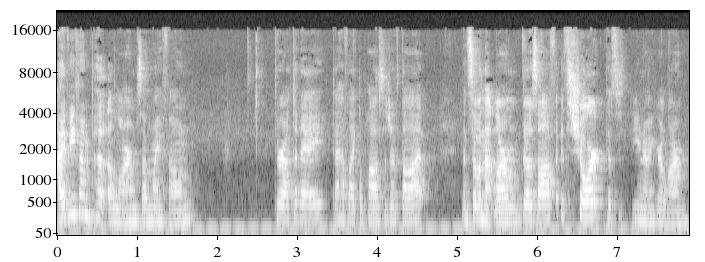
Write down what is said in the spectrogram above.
I've even put alarms on my phone throughout the day to have like a positive thought. And so when that alarm goes off, it's short because you know your alarm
